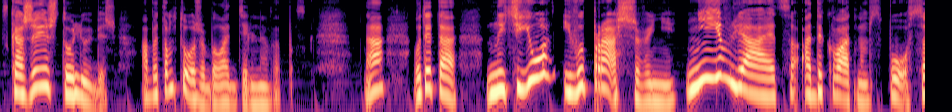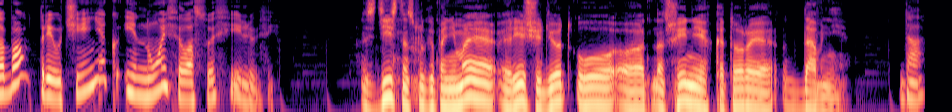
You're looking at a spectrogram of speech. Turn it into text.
Скажи, что любишь. Об этом тоже был отдельный выпуск. Да? Вот это нытье и выпрашивание не является адекватным способом приучения к иной философии любви. Здесь, насколько я понимаю, речь идет о отношениях, которые давние. Да.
